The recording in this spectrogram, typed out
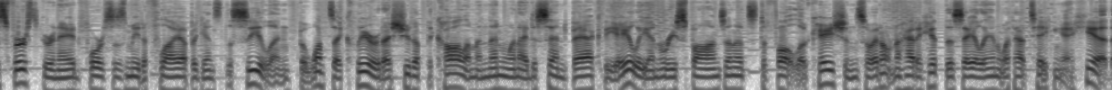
This first grenade forces me to fly up against the ceiling, but once I clear it I shoot up the column and then when I descend back the alien respawns in its default location so I don't know how to hit this alien without taking a hit.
